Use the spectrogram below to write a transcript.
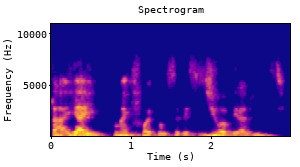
Tá, e aí? Como é que foi quando você decidiu abrir a agência?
